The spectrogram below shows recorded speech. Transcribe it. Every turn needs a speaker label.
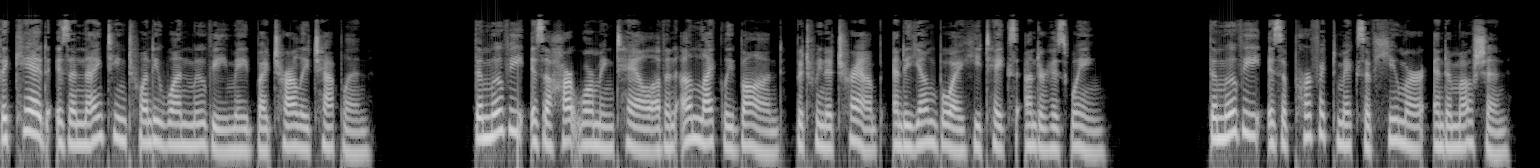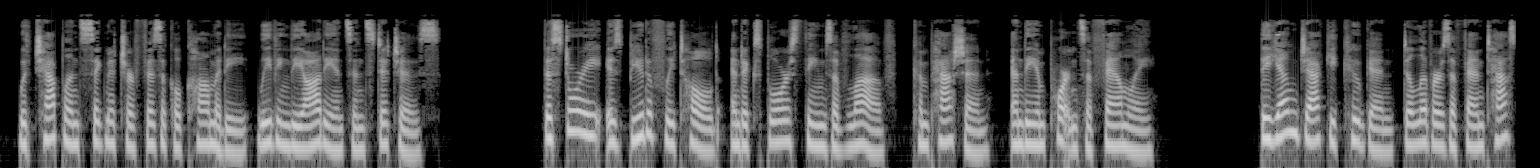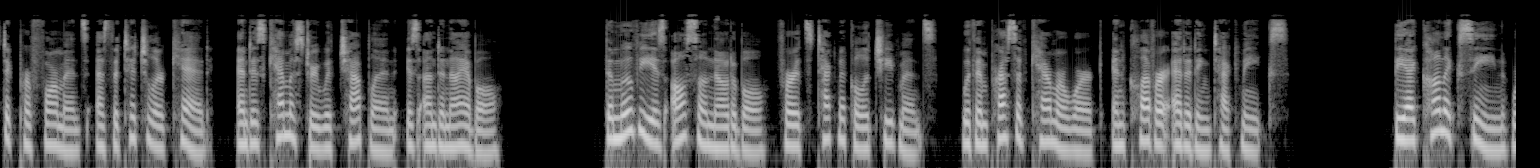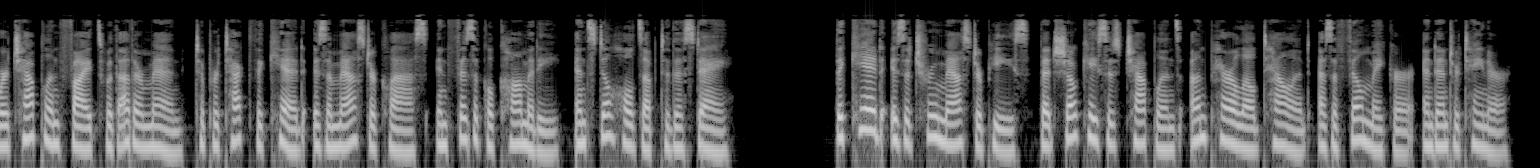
Speaker 1: The Kid is a 1921 movie made by Charlie Chaplin. The movie is a heartwarming tale of an unlikely bond between a tramp and a young boy he takes under his wing. The movie is a perfect mix of humor and emotion, with Chaplin's signature physical comedy leaving the audience in stitches. The story is beautifully told and explores themes of love, compassion, and the importance of family. The young Jackie Coogan delivers a fantastic performance as the titular kid, and his chemistry with Chaplin is undeniable. The movie is also notable for its technical achievements, with impressive camera work and clever editing techniques. The iconic scene where Chaplin fights with other men to protect the kid is a masterclass in physical comedy and still holds up to this day. The Kid is a true masterpiece that showcases Chaplin's unparalleled talent as a filmmaker and entertainer.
